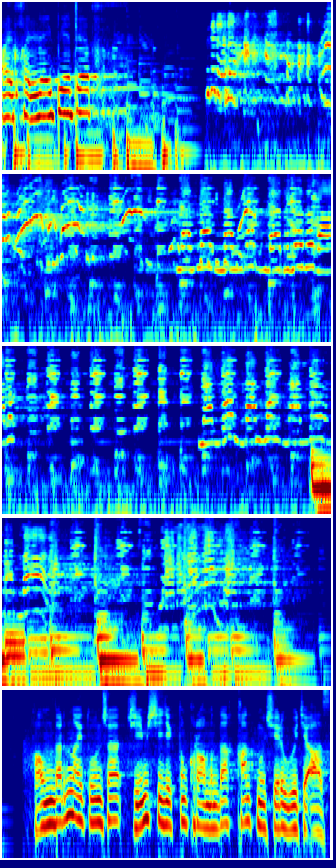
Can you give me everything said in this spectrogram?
айқайлай беріп ғалымдардың айтуынша жеміс жидектің құрамында қант мөлшері өте аз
